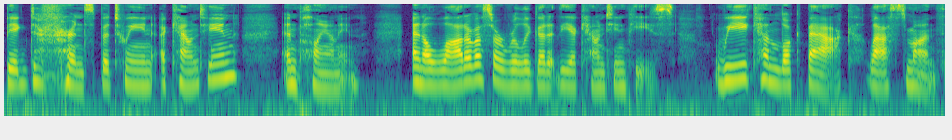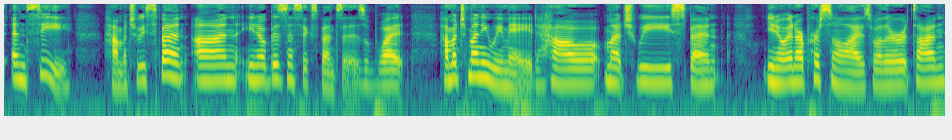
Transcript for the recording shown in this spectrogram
big difference between accounting and planning. And a lot of us are really good at the accounting piece. We can look back last month and see how much we spent on, you know, business expenses, what how much money we made, how much we spent you know, in our personal lives, whether it's on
